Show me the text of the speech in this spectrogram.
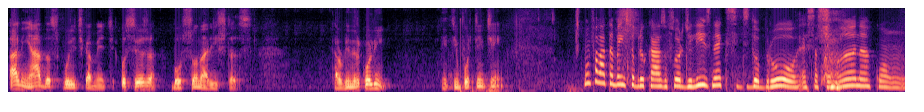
alinhadas politicamente, ou seja, bolsonaristas. Carolina Ercolim, tintim por tintim. Vamos falar também sobre o caso Flor de Lis, né, que se desdobrou essa semana, com,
